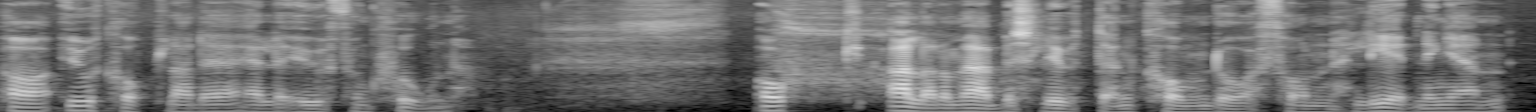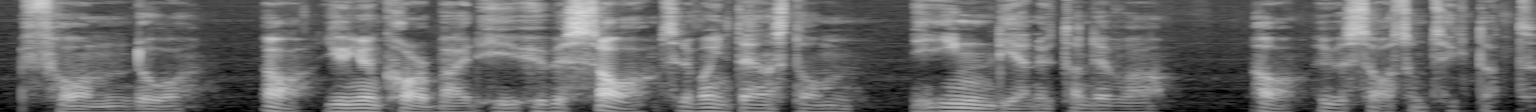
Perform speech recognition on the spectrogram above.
ja, urkopplade eller ur funktion. Och alla de här besluten kom då från ledningen från då ja, Union Carbide i USA. Så det var inte ens de i Indien utan det var ja, USA som tyckte att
